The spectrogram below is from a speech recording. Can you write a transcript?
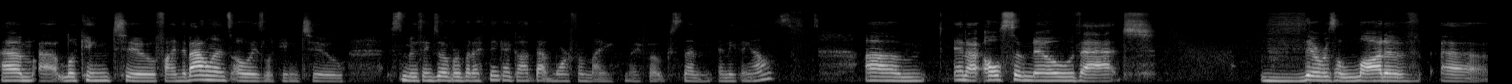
um, uh, looking to find the balance, always looking to smooth things over, but I think I got that more from my my folks than anything else. Um, and I also know that there was a lot of uh,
